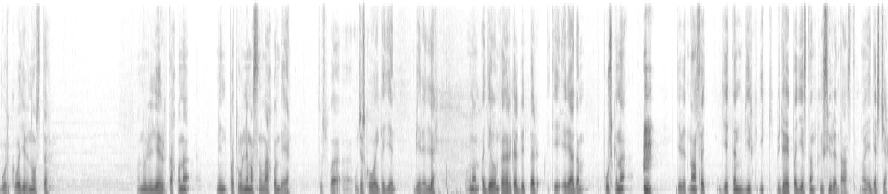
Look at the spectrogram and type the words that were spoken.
горького 90 аны үлелиһир тахпына мен патрульный туспа онон отделым тагыр калбетпер ити рядом пушкина 19 жеттен бир бүдөһек подъезддан кыыс үрен тагысты ну эдерче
